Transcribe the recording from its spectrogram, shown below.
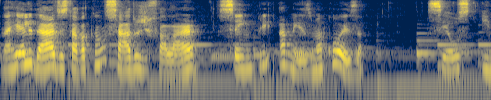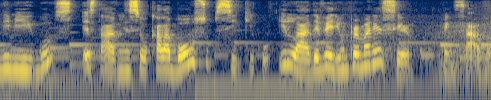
Na realidade, estava cansado de falar sempre a mesma coisa. Seus inimigos estavam em seu calabouço psíquico e lá deveriam permanecer, pensava.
